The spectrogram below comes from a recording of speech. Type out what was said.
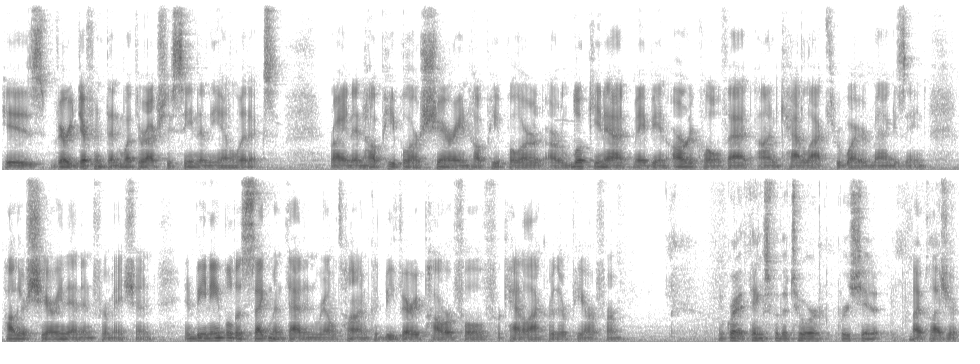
is very different than what they're actually seeing in the analytics, right? And how people are sharing, how people are, are looking at maybe an article that on Cadillac through Wired Magazine, how they're sharing that information. And being able to segment that in real time could be very powerful for Cadillac or their PR firm. Well, great. Thanks for the tour. Appreciate it. My pleasure.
